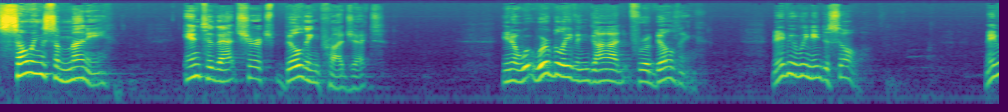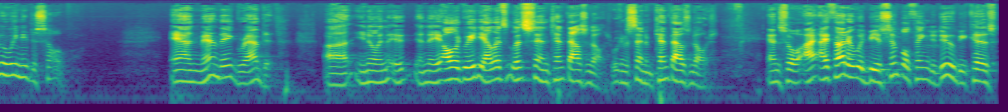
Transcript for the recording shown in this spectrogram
sowing some money into that church building project? You know, we're believing God for a building. Maybe we need to sow. Maybe we need to sow. And man, they grabbed it. Uh, you know, and, it, and they all agreed, yeah, let's, let's send $10,000. We're going to send them $10,000. And so I, I, thought it would be a simple thing to do because,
